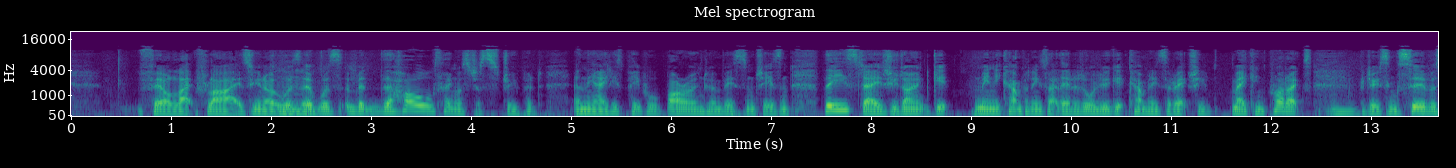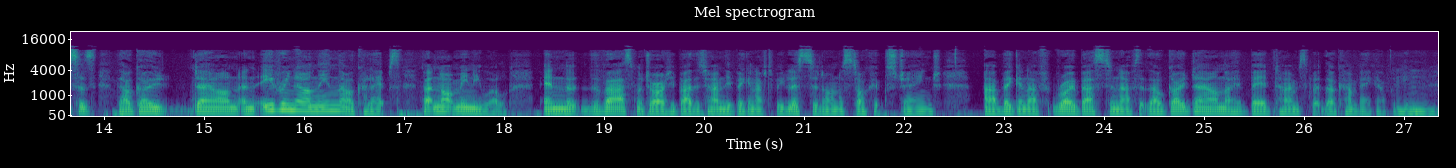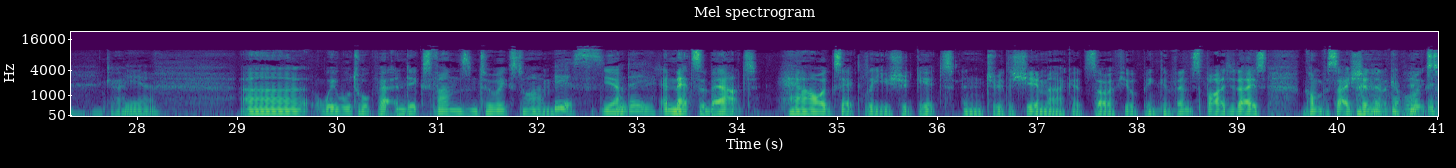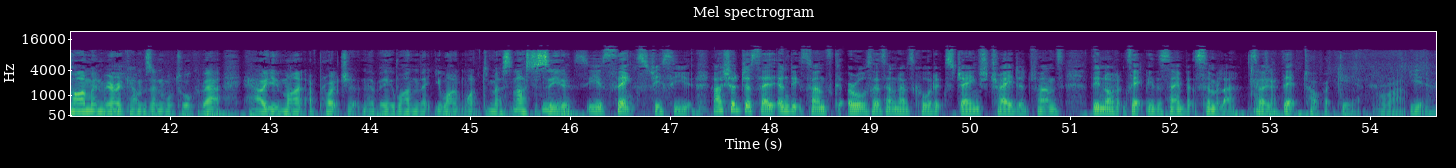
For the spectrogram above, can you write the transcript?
fell like flies. You know, it was it mm. was, but the whole thing was just stupid in the eighties. People were borrowing to invest in shares, and these days you don't get many companies like that at all. You get companies that are actually making products, mm. producing services. They'll go down, and every now and then they'll collapse, but not many will. And the, the vast majority, by the time they're big enough to be listed on a stock exchange, are big enough, robust enough that they'll go down. They'll have bad times, but they'll come back up again. Mm, okay. Yeah. Uh, we will talk about index funds in two weeks' time. Yes. Yeah. Indeed. And that's about how exactly you should get into the share market. So if you've been convinced by today's conversation, in a couple of weeks' time when Mary comes in, we'll talk about how you might approach it and there'll be one that you won't want to miss. Nice to see you. Yes, yes, thanks, Jesse. I should just say index funds are also sometimes called exchange traded funds. They're not exactly the same, but similar. So Okay. that topic, yeah. All right. Yeah.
